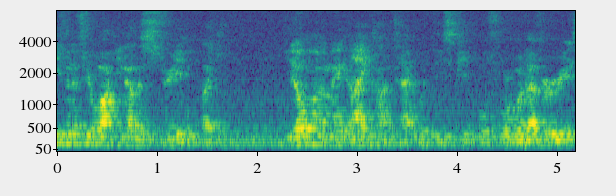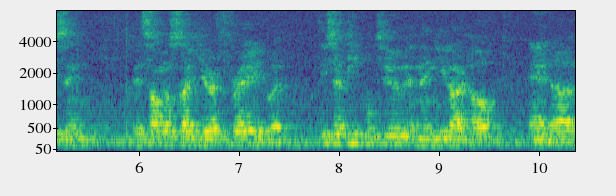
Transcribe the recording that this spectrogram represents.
even if you're walking down the street, like, you don't want to make eye contact with these people for whatever reason. It's almost like you're afraid, but these are people too, and they need our help. And uh,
